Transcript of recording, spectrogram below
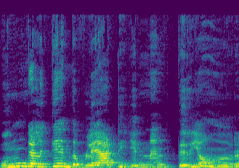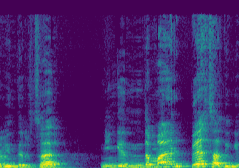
உங்களுக்கே இந்த விளையாட்டு என்னன்னு தெரியும் ரவீந்தர் சார். நீங்கள் இந்த மாதிரி பேசாதீங்க.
